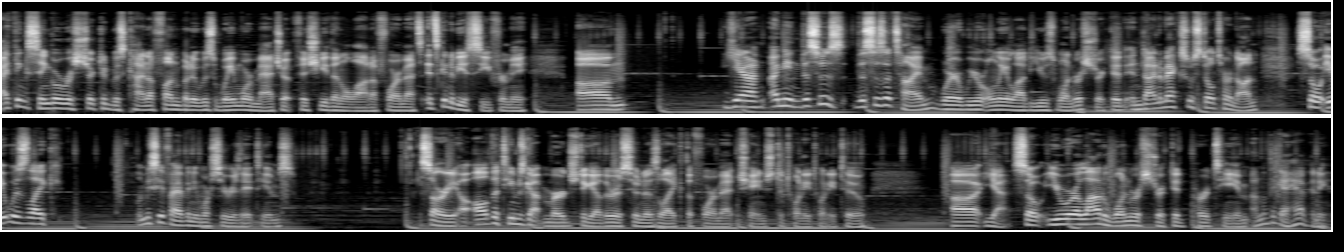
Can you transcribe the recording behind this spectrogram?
I think single restricted was kind of fun, but it was way more matchup fishy than a lot of formats. It's gonna be a C for me. Um, yeah, I mean, this is this is a time where we were only allowed to use one restricted, and Dynamax was still turned on, so it was like. Let me see if I have any more Series 8 teams sorry, all the teams got merged together as soon as like the format changed to 2022. Uh, yeah, so you were allowed one restricted per team. I don't think I have any.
